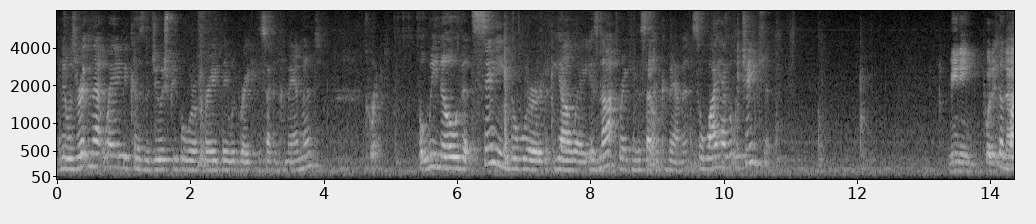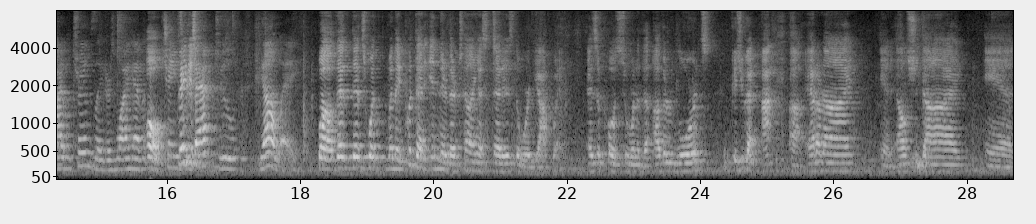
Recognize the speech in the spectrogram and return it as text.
And it was written that way because the Jewish people were afraid they would break the second commandment. Correct. But we know that saying the word Yahweh is not breaking the second No. commandment, so why haven't we changed it? Meaning, put it in. The not. Bible translators, why haven't Oh, we changed they it just- back to Yahweh? Well, that, that's what, when they put that in there, they're telling us that is the word Yahweh, as opposed to one of the other lords. Because you got uh, uh, Adonai and El Shaddai, and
